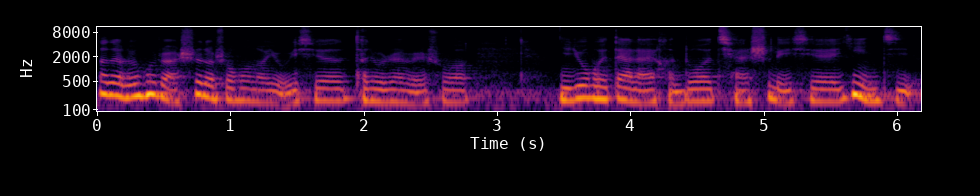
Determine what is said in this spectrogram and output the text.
那在轮回转世的时候呢，有一些他就认为说，你就会带来很多前世的一些印记，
